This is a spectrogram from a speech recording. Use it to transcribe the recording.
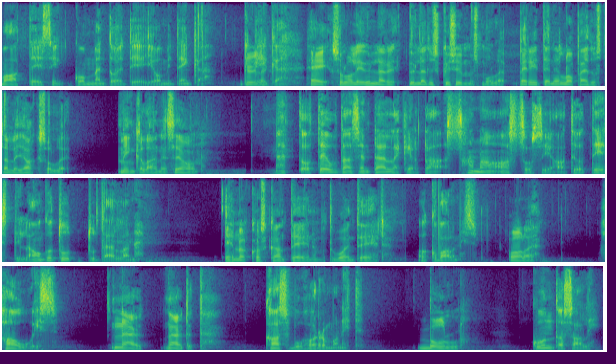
vaatteisiin kommentointi ei ole mitenkään. mitenkään. Hei, sulla oli yllä- yllätyskysymys mulle. Perinteinen lopetus tälle jaksolle. Minkälainen se on? Mä toteutan sen tällä kertaa sana-assosiaatiotestillä. Onko tuttu tällainen? En ole koskaan tehnyt, mutta voin tehdä. Onko valmis? Ole. Hauis, Näyt, näytetään. kasvuhormonit, Bull, kuntosali,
